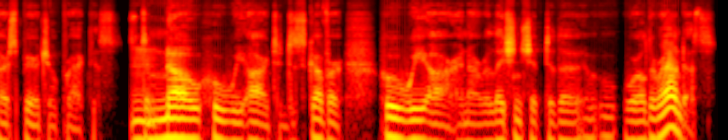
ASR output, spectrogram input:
our spiritual practice is to Mm. know who we are, to discover who we are and our relationship to the world around us.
